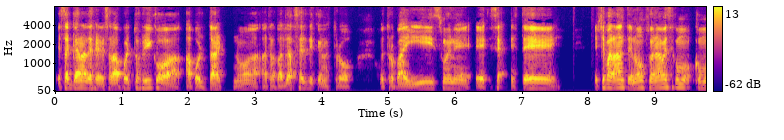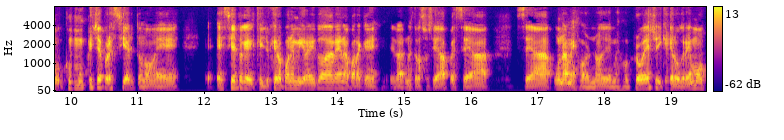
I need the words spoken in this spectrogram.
esas ganas de regresar a Puerto Rico a, aportar, ¿no? A, tratar de hacer de que nuestro, nuestro país suene, eh, esté, eche para adelante, ¿no? Suena a veces como, como, como un cliché, pero es cierto, ¿no? Eh, es cierto que, que, yo quiero poner mi granito de arena para que nuestra sociedad pues sea, sea una mejor, ¿no? De mejor provecho y que logremos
